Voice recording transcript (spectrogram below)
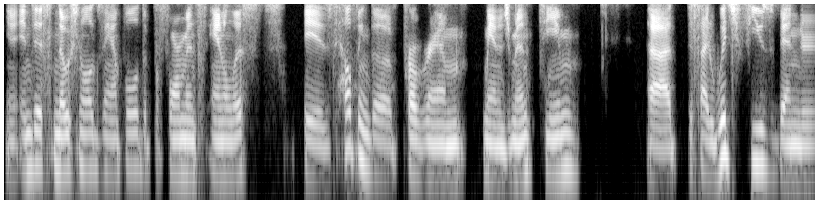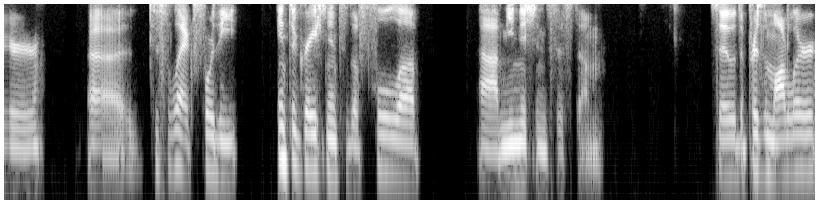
in this notional example, the performance analyst is helping the program management team uh, decide which fuse vendor uh, to select for the integration into the full up uh, munition system. So the Prism modeler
